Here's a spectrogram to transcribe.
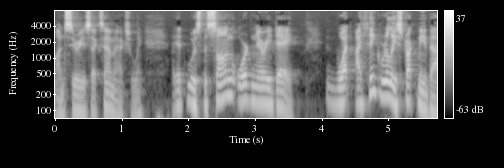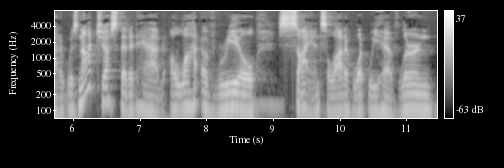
on Sirius XM. Actually, it was the song "Ordinary Day." What I think really struck me about it was not just that it had a lot of real science, a lot of what we have learned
